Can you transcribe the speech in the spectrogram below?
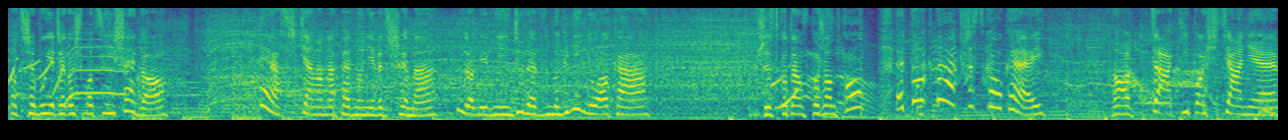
Potrzebuję czegoś mocniejszego. Teraz ściana na pewno nie wytrzyma. Zrobię w niej dziurę w mgnieniu oka. Wszystko tam w porządku? E, tak, tak, wszystko okej. O tak, i po ścianie.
